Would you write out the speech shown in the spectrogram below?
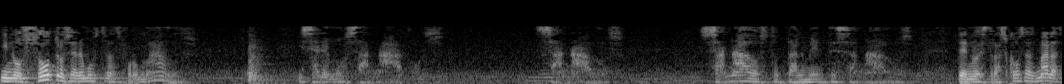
Y nosotros seremos transformados. Y seremos sanados. Sanados. Sanados, totalmente sanados de nuestras cosas malas.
